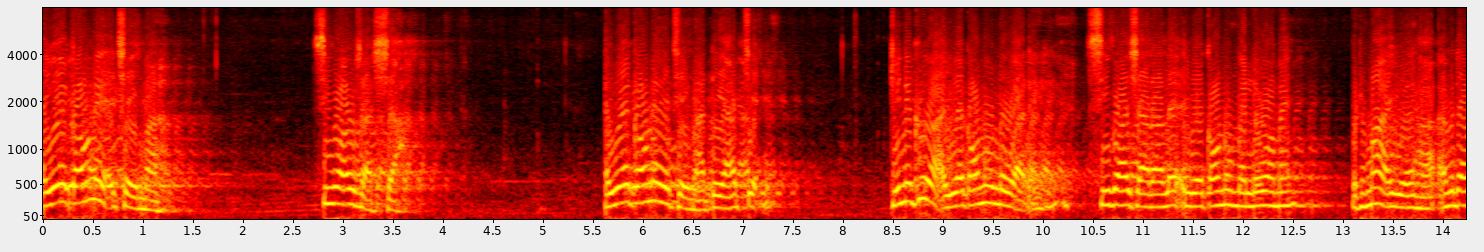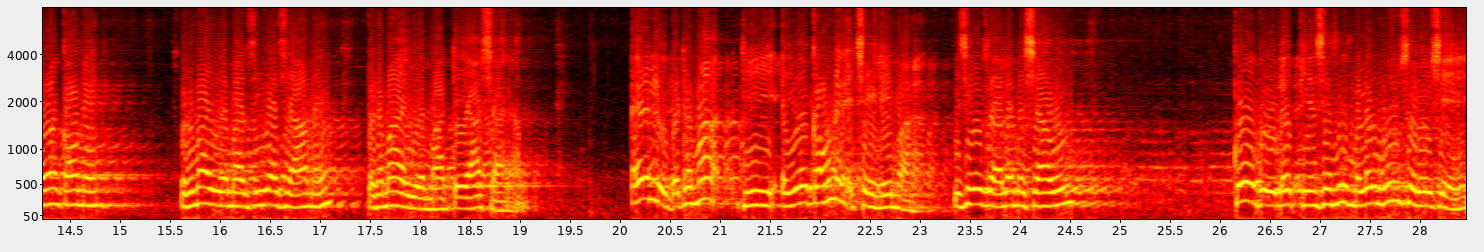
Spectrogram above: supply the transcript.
အရွယ်ကောင်းတဲ့အချိန်မှာစီးပွားဥစ္စာရှာအရွယ်ကောင်းတဲ့အချိန်မှာတရားကျင့်ဒီနှစ်ခုကအရွယ်ကောင်းလို့လုပ်ရတယ်စီးပွားရှာတာလည်းအရွယ်ကောင်းလို့မလုပ်ရမယ်ပထမအရွယ်ဟာအမြဲတမ်းကောင်းတယ်ပထမအရွယ်မှာစီးပွားရှာရမယ်ပထမအရွယ်မှာတရားရှာရမယ်အဲ့လိုပထမဒီအရွယ်ကောင်းတဲ့အချိန်လေးမှာပစ္စည်းဥစ္စာလည်းမရှာဘူး ကိုယ့်ကိုယ်လည်းပြင်ဆင်မှုမလုပ်ဘူးဆိုလို့ရှိရင်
